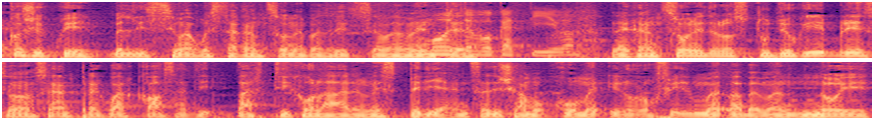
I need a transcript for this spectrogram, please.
E rieccoci qui, bellissima questa canzone Patrizia, veramente. Molto evocativa. Le canzoni dello studio Ghibli sono sempre qualcosa di particolare, un'esperienza, diciamo, come i loro film. Vabbè, ma noi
